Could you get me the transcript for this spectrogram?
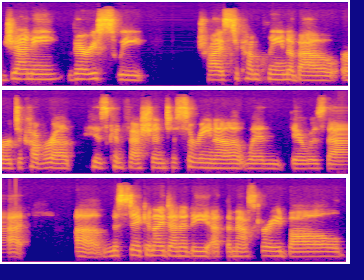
Jenny, very sweet, tries to come clean about or to cover up his confession to Serena when there was that um, mistaken identity at the masquerade ball.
